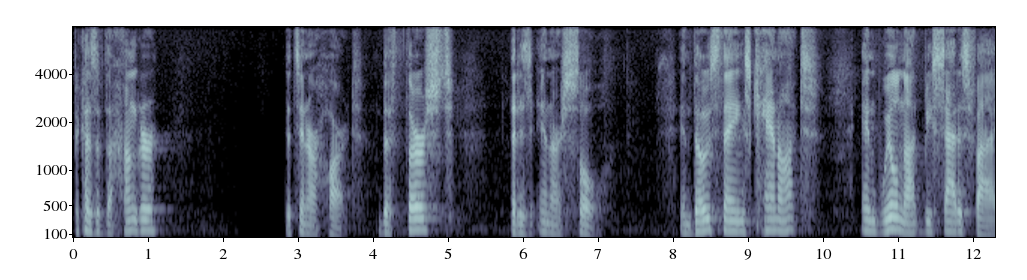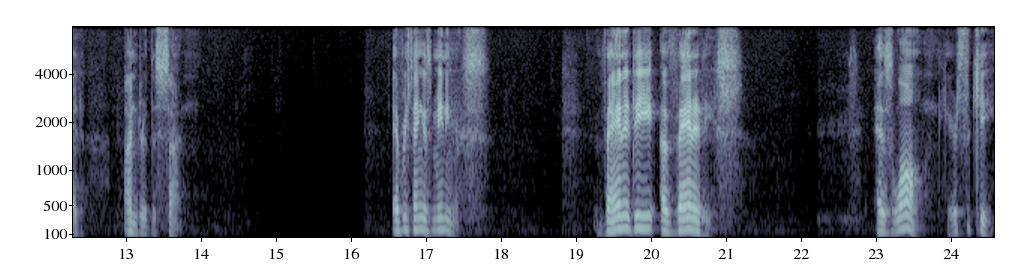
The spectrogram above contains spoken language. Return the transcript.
because of the hunger that's in our heart, the thirst that is in our soul. And those things cannot and will not be satisfied under the sun. Everything is meaningless vanity of vanities. As long, here's the key,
